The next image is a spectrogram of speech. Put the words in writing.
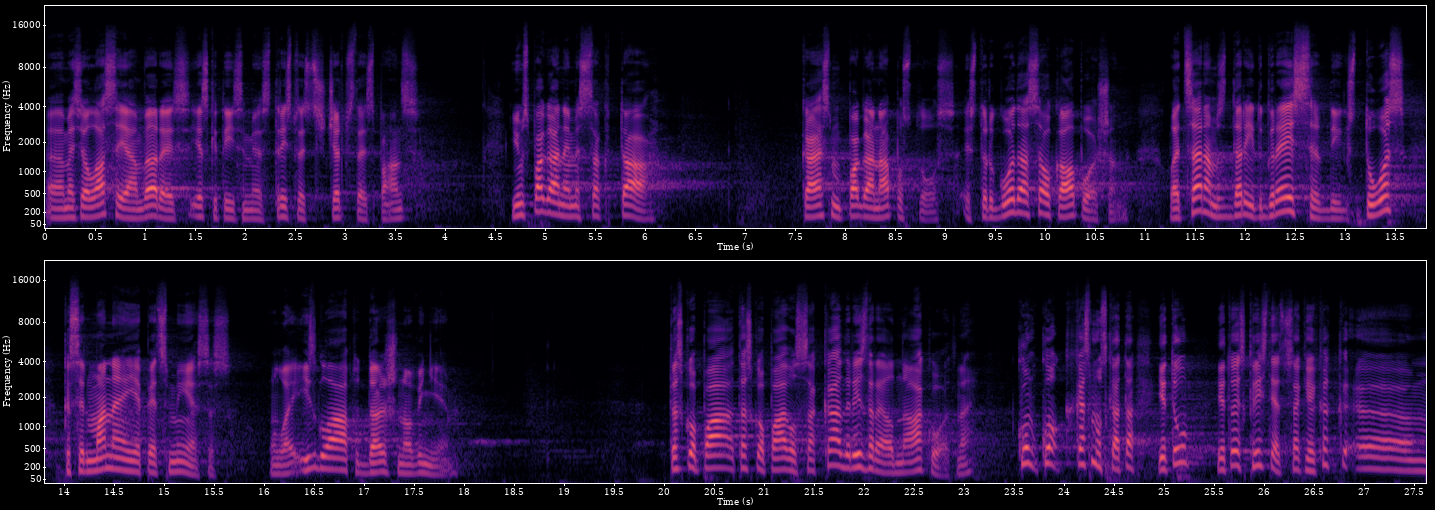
eh, mēs jau lasījām, vēlreiz ieskatīsimies 13. un 14. pāns. Jums pagāniem es saku tā, ka esmu pagāna apustulis. Es tur godā savu kalpošanu, lai cerams darītu greizsirdīgus tos, kas ir manējie pēc miesas, un lai izglābtu dažus no viņiem. Tas, ko, pā, tas, ko Pāvils saka, kāda ir Izraēla nākotne? Ko, ko, kas mums kā tā? Ja tu, ja tu esi kristietis, saki, ka, um,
